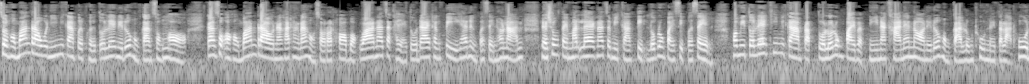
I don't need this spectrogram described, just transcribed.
ส่วนของบ้านเราวันนี้มีการเปิดเผยตัวเลขในเรื่องของการส่งออก การส่งออกของบ้านเรานะคะ ทางด้านของสรทบอกว่าน่าจะขยายตัวได้ทั้งปีแค่ 1%เท่านั้น และช่วงไตรมาสแรกน่าจะมีการติดลบลงไป 10%พอมีตัวเลขที่มีการปรับตัวลดลงไปแบบนี้นะคะ แน่นอนในเรื่องของการลงทุนในตลาดหุ้น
